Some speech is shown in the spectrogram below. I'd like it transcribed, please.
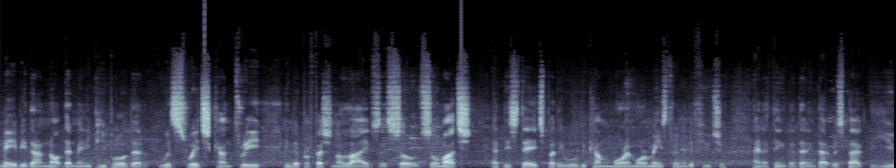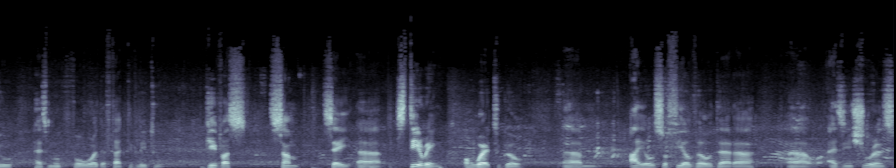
maybe there are not that many people that will switch country in their professional lives so so much at this stage, but it will become more and more mainstream in the future. And I think that, that in that respect, the EU has moved forward effectively to give us some, say, uh, steering on where to go. Um, I also feel, though, that uh, uh, as insurance,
